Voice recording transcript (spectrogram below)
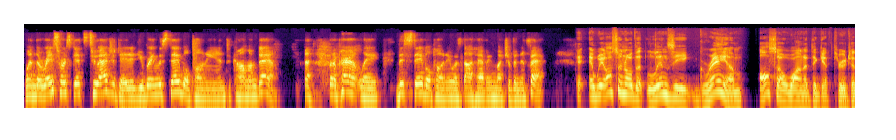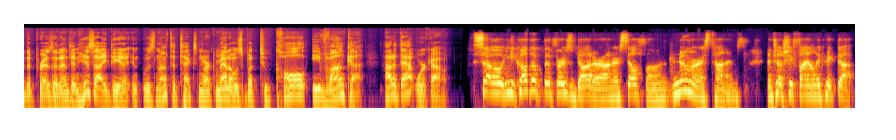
When the racehorse gets too agitated, you bring the stable pony in to calm him down. but apparently, this stable pony was not having much of an effect. And we also know that Lindsey Graham also wanted to get through to the president, and his idea was not to text Mark Meadows, but to call Ivanka. How did that work out? So he called up the first daughter on her cell phone numerous times until she finally picked up.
